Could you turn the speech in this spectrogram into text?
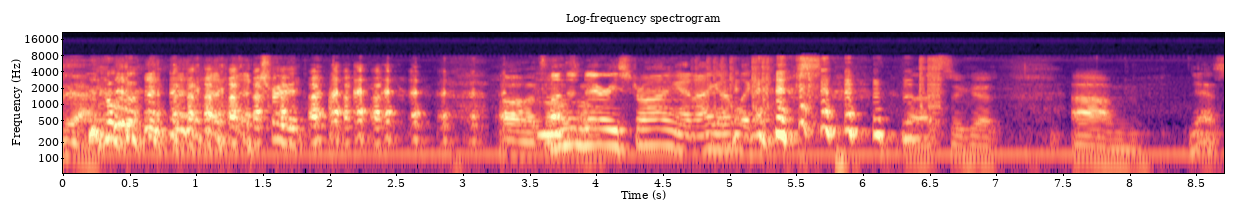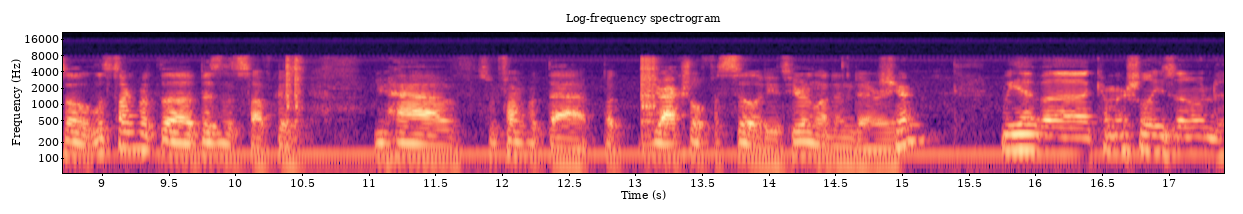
Yeah. True. oh, that's London awesome. Dairy Strong and I got like, Oh, that's too good. Um, yeah, so let's talk about the business stuff because you have. So we talked about that, but your actual facilities here in Londonderry. sure. We have a commercially zoned,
